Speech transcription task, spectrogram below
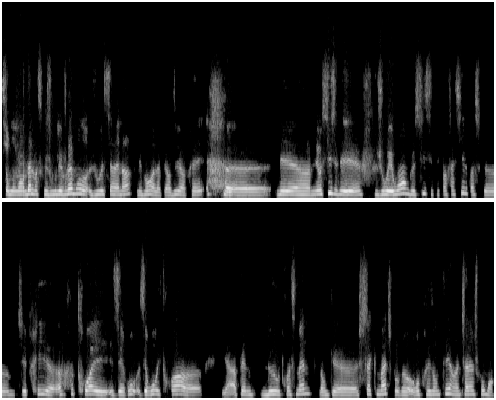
sur mon mental parce que je voulais vraiment jouer Serena. Mais bon, elle a perdu après. euh, mais, euh, mais aussi, j'étais, jouer Wang aussi, c'était pas facile parce que j'ai pris 3 euh, et 0, 0 et 3 il y a à peine deux ou trois semaines. Donc euh, chaque match pourrait représenter un challenge pour moi.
